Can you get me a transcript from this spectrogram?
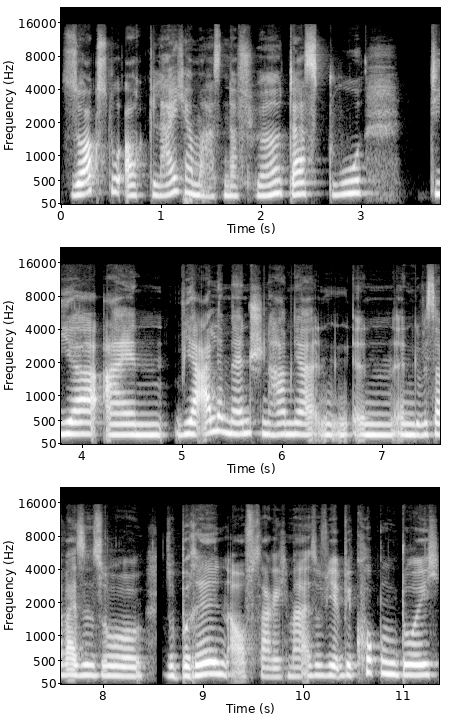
sorgst du auch gleichermaßen dafür, dass du dir ein, wir alle Menschen haben ja in, in, in gewisser Weise so, so Brillen auf, sage ich mal. Also wir, wir gucken durch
